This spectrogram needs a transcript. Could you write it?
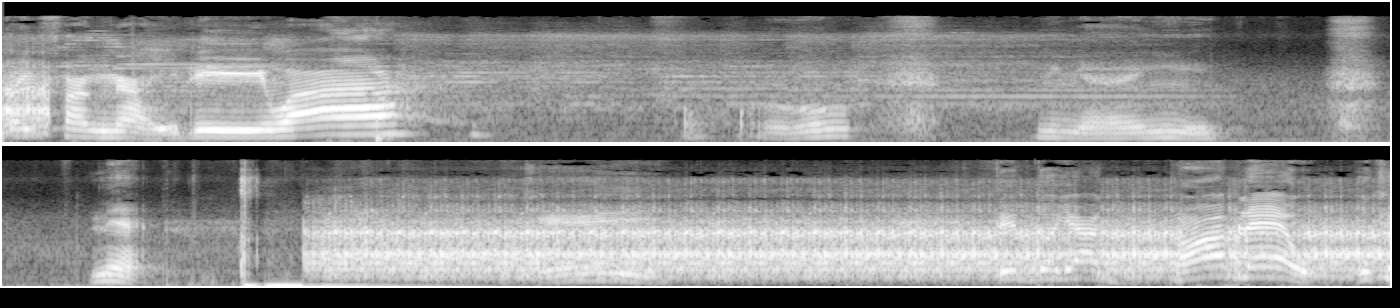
ไปฝั่งไหนดีวะโอ้โหนี่ไง เนี่ยโอเคเตรียมตัวยังพร้อมแล้วโอเค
